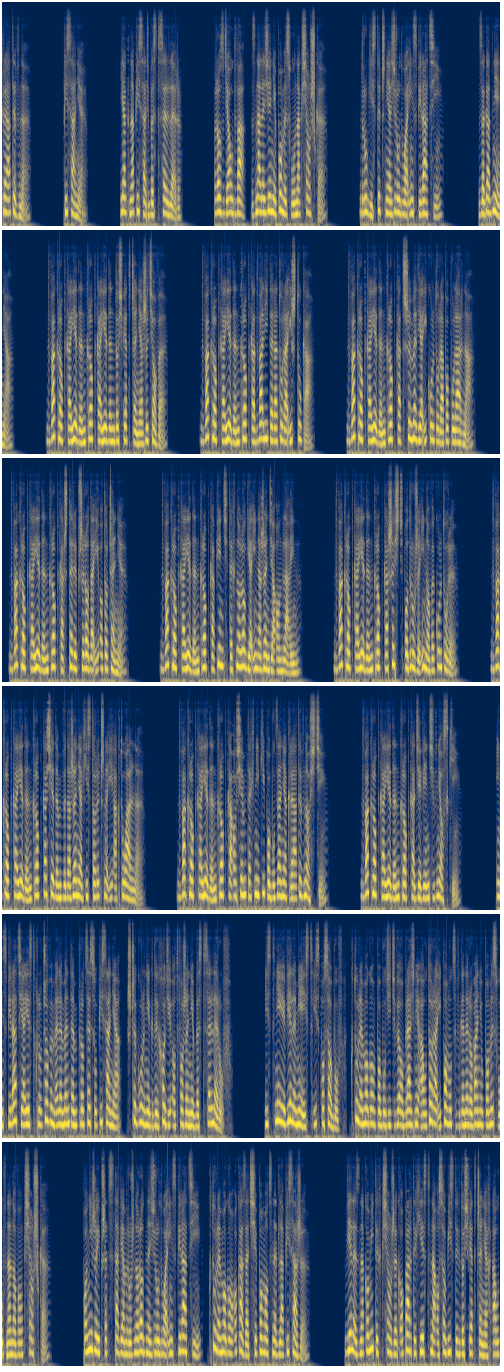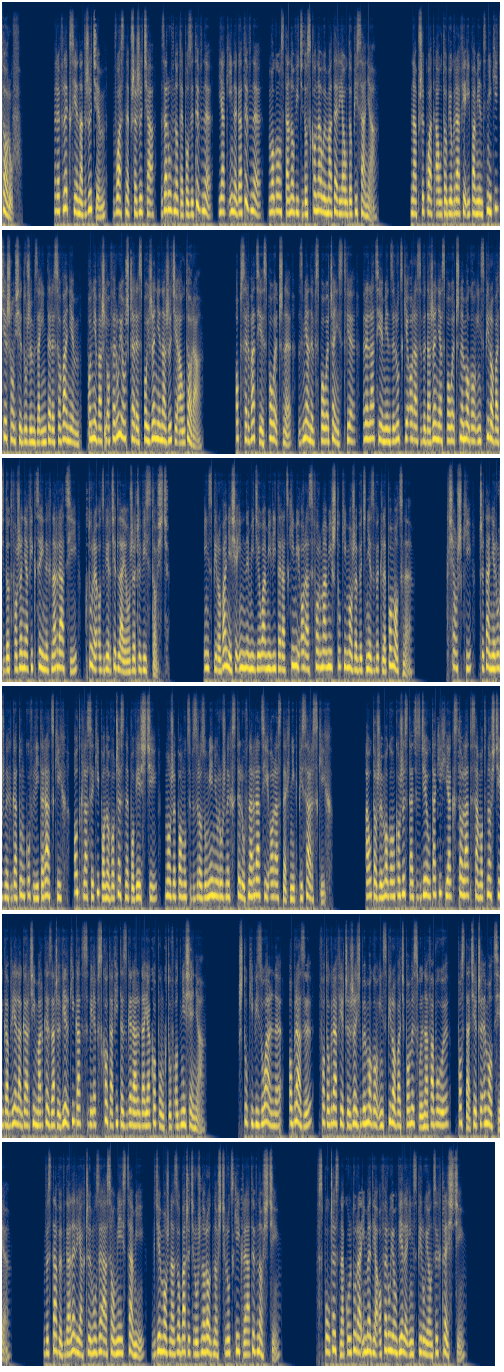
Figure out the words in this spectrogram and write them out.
Kreatywne. Pisanie. Jak napisać bestseller? Rozdział 2. Znalezienie pomysłu na książkę. 2 stycznia źródła inspiracji. Zagadnienia. 2.1.1 Doświadczenia życiowe. 2.1.2 Literatura i sztuka. 2.1.3 Media i kultura popularna. 2.1.4 Przyroda i otoczenie. 2.1.5 Technologia i narzędzia online. 2.1.6 Podróże i nowe kultury. 2.1.7 Wydarzenia historyczne i aktualne. 2.1.8 Techniki pobudzania kreatywności. 2.1.9 Wnioski. Inspiracja jest kluczowym elementem procesu pisania, szczególnie gdy chodzi o tworzenie bestsellerów. Istnieje wiele miejsc i sposobów, które mogą pobudzić wyobraźnię autora i pomóc w generowaniu pomysłów na nową książkę. Poniżej przedstawiam różnorodne źródła inspiracji, które mogą okazać się pomocne dla pisarzy. Wiele znakomitych książek opartych jest na osobistych doświadczeniach autorów. Refleksje nad życiem, własne przeżycia, zarówno te pozytywne, jak i negatywne, mogą stanowić doskonały materiał do pisania. Na przykład autobiografie i pamiętniki cieszą się dużym zainteresowaniem, ponieważ oferują szczere spojrzenie na życie autora. Obserwacje społeczne, zmiany w społeczeństwie, relacje międzyludzkie oraz wydarzenia społeczne mogą inspirować do tworzenia fikcyjnych narracji, które odzwierciedlają rzeczywistość. Inspirowanie się innymi dziełami literackimi oraz formami sztuki może być niezwykle pomocne. Książki, czytanie różnych gatunków literackich, od klasyki po nowoczesne powieści, może pomóc w zrozumieniu różnych stylów narracji oraz technik pisarskich. Autorzy mogą korzystać z dzieł takich jak 100 lat samotności Gabriela Garci Marqueza czy Wielki Gatsby F. Scotta Fitzgeralda jako punktów odniesienia. Sztuki wizualne, obrazy, fotografie czy rzeźby mogą inspirować pomysły na fabuły, postacie czy emocje. Wystawy w galeriach czy muzea są miejscami, gdzie można zobaczyć różnorodność ludzkiej kreatywności. Współczesna kultura i media oferują wiele inspirujących treści.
